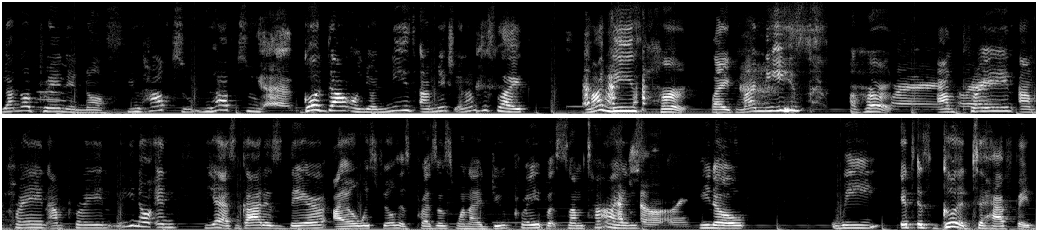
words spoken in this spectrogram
you are not praying enough. You have to, you have to yes. go down on your knees and make sure. And I'm just like, my knees hurt. Like my knees hurt. Right, I'm right. praying, I'm praying, I'm praying. You know, and yes, God is there. I always feel His presence when I do pray, but sometimes, Absolutely. you know, we it is good to have faith,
